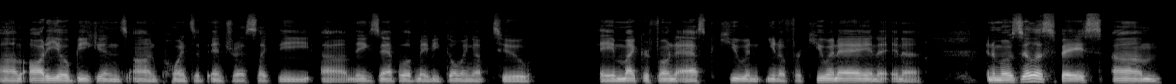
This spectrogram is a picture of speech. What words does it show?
um, audio beacons on points of interest, like the, um, the example of maybe going up to a microphone to ask Q and, you know, for Q and a, in a, in a Mozilla space, um,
